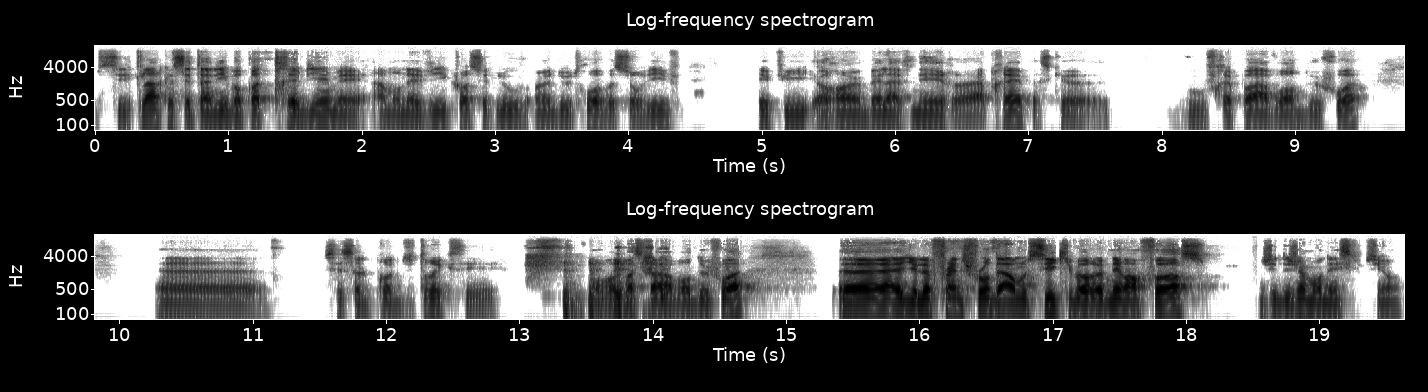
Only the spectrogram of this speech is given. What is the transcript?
c'est clair que cette année ne va pas très bien, mais à mon avis, CrossFit Louvre 1, 2, 3 va survivre et puis aura un bel avenir euh, après parce que vous ne vous ferez pas avoir deux fois. Euh, c'est ça le propre du truc. C'est, on ne va pas se faire avoir deux fois. Euh, il y a le French Throwdown aussi qui va revenir en force. J'ai déjà mon inscription.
